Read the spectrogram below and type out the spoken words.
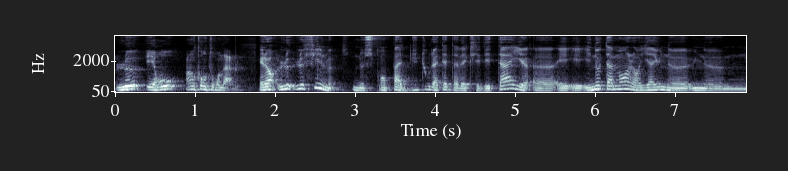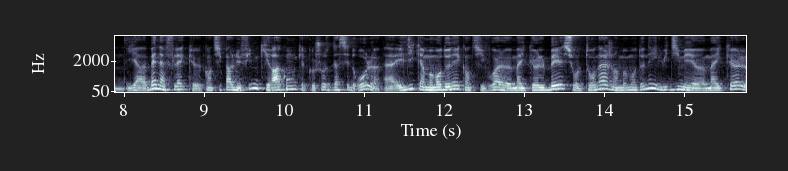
le héros incontournable. Et alors le, le film ne se prend pas du tout la tête avec les détails euh, et, et- et notamment alors il y a une, une il y a Ben Affleck quand il parle du film qui raconte quelque chose d'assez drôle. Euh, il dit qu'à un moment donné quand il voit Michael Bay sur le tournage, à un moment donné il lui dit mais euh, Michael,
